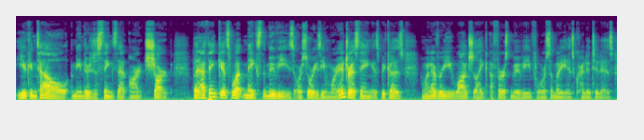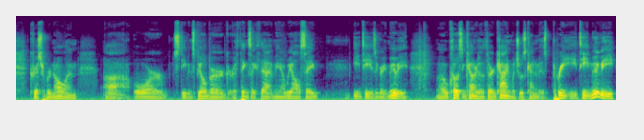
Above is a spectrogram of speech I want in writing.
you can tell i mean there's just things that aren't sharp but i think it's what makes the movies or stories even more interesting is because whenever you watch like a first movie for somebody as credited as christopher nolan uh, or steven spielberg or things like that i mean we all say E.T. is a great movie. Well, Close Encounters of the Third Kind, which was kind of his pre-E.T. movie,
